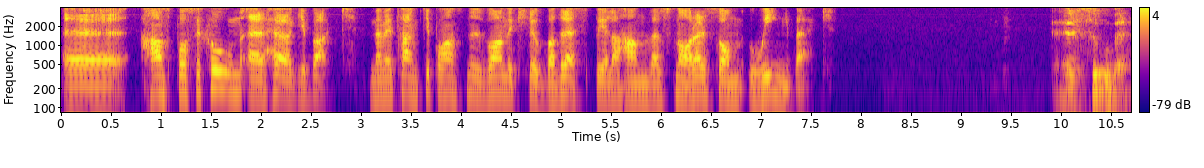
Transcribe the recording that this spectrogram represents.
Eh, hans position är högerback, men med tanke på hans nuvarande klubbadress spelar han väl snarare som wingback. Är det Sober?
